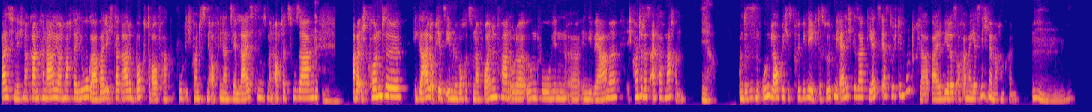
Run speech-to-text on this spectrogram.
weiß ich nicht, nach Gran Canaria und mache da Yoga, weil ich da gerade Bock drauf habe. Gut, ich konnte es mir auch finanziell leisten, muss man auch dazu sagen. Mhm. Aber ich konnte egal ob jetzt eben eine Woche zu einer Freundin fahren oder irgendwo hin äh, in die Wärme, ich konnte das einfach machen. Ja. Und das ist ein unglaubliches Privileg. Das wird mir ehrlich gesagt jetzt erst durch den Hund klar, weil wir das auf einmal jetzt nicht mehr machen können. Mm.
